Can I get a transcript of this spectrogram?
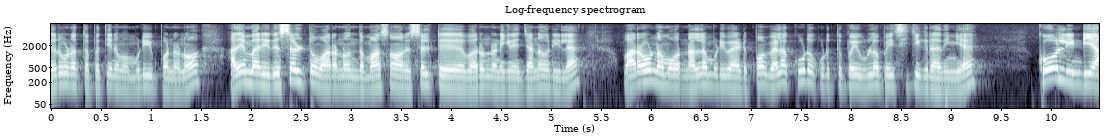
நிறுவனத்தை பற்றி நம்ம முடிவு பண்ணணும். அதே மாதிரி ரிசல்ட்டும் வரணும். இந்த மாதம் ரிசல்ட்டு வரும்னு நினைக்கிறேன் ஜனவரியில். வரவும் நம்ம ஒரு நல்ல முடிவாக எடுப்போம். விலை கூட கொடுத்து போய் உள்ளே போய் சிக்கிக்கிறாதீங்க. கோல் இந்தியா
